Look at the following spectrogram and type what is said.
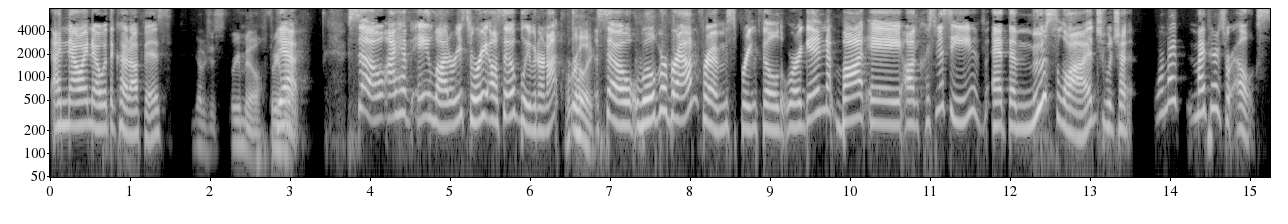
I now I know what the cutoff is. That was just three mil. Three yeah. So I have a lottery story also, believe it or not. Really? So Wilbur Brown from Springfield, Oregon, bought a on Christmas Eve at the Moose Lodge, which I, where my my parents were Elks.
